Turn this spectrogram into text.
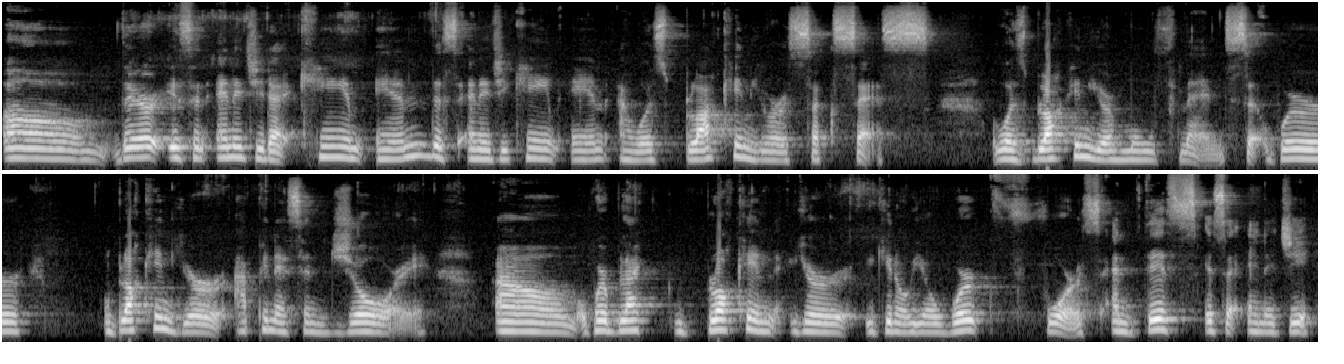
Um, there is an energy that came in. This energy came in and was blocking your success, was blocking your movements. Were blocking your happiness and joy. Um, we're black blocking your you know your workforce. And this is an energy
